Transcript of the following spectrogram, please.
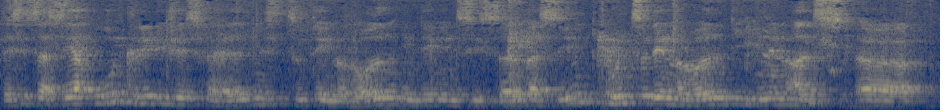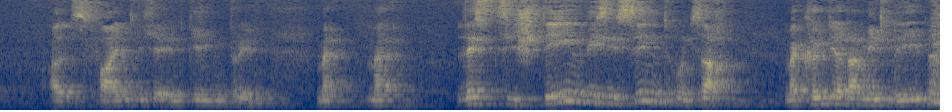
Das ist ein sehr unkritisches Verhältnis zu den Rollen, in denen sie selber sind und zu den Rollen, die ihnen als äh, als feindliche entgegentreten. Man, man lässt sie stehen, wie sie sind und sagt, man könnte ja damit leben,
